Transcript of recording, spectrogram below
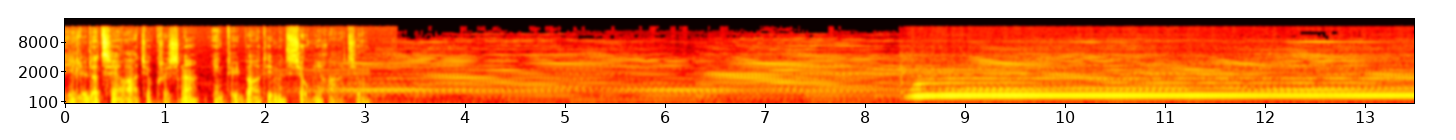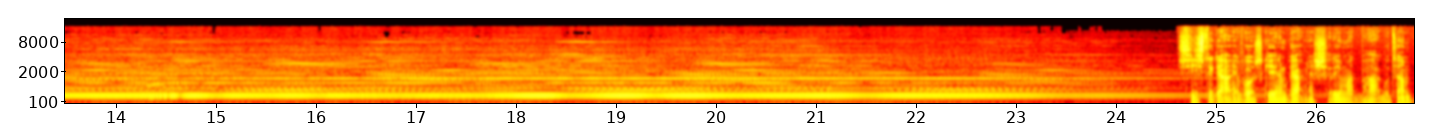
I lytter til Radio Krishna, en dybere dimension i radio. Sidste gang i vores gennemgang af Srimad Bhagavatam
